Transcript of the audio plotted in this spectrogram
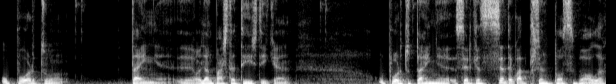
o Porto tem, uh, olhando para a estatística, o Porto tem cerca de 64% de posse de bola,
